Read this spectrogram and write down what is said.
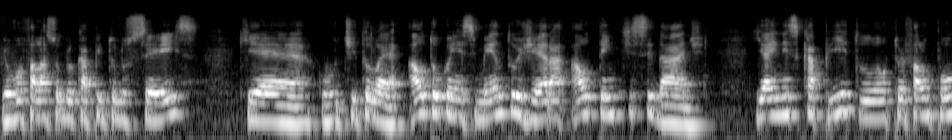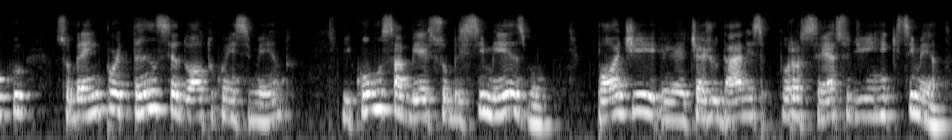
eu vou falar sobre o capítulo 6, que é o título é Autoconhecimento gera autenticidade. E aí nesse capítulo o autor fala um pouco sobre a importância do autoconhecimento e como saber sobre si mesmo pode eh, te ajudar nesse processo de enriquecimento.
